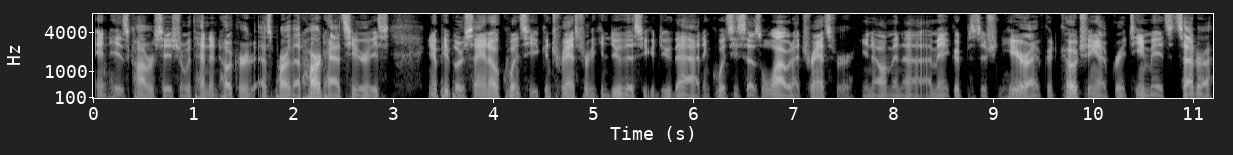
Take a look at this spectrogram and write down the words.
in his conversation with Hendon Hooker as part of that hard hat series, you know, people are saying, "Oh, Quincy, you can transfer, you can do this, you can do that," and Quincy says, "Well, why would I transfer? You know, I'm in a I'm in a good position here. I have good coaching, I have great teammates, etc."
